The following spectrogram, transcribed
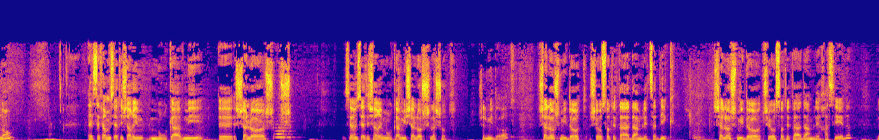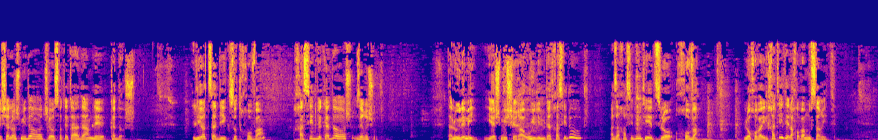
אמרנו. אה, ספר מסיעת ישרים מורכב משלוש, ספר מסיעת ישרים מורכב משלוש שלשות של מידות, שלוש מידות שעושות את האדם לצדיק, שלוש מידות שעושות את האדם לחסיד, ושלוש מידות שעושות את האדם לקדוש. להיות צדיק זאת חובה, חסיד וקדוש זה רשות. תלוי למי. יש מי שראוי למידת חסידות, אז החסידות היא אצלו חובה. לא חובה הלכתית, אלא חובה מוסרית.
